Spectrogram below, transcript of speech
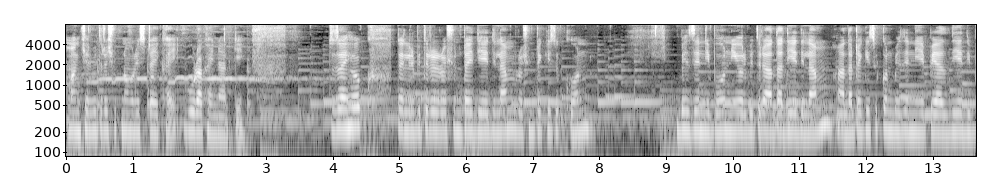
মাংসের ভিতরে শুকনো মরিচটাই খাই, গুঁড়া খাই না আর কি। তো যাই হোক, তেলের ভিতরে রসুনটাই দিয়ে দিলাম। রসুনটা কিছুক্ষণ ভেজে নিব। নিয়ে ওর ভিতরে আদা দিয়ে দিলাম। আদাটা কিছুক্ষণ ভেজে নিয়ে পেঁয়াজ দিয়ে দিব।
